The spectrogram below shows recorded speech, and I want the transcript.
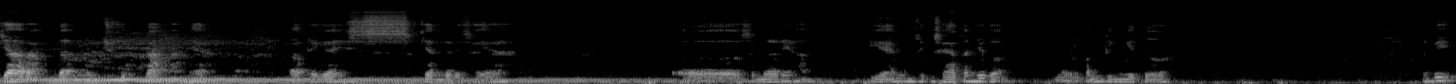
jarak dan mencuci tangan ya. Oke okay guys sekian dari saya. Uh, sebenarnya ya emang sih kesehatan juga penting gitu. Tapi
